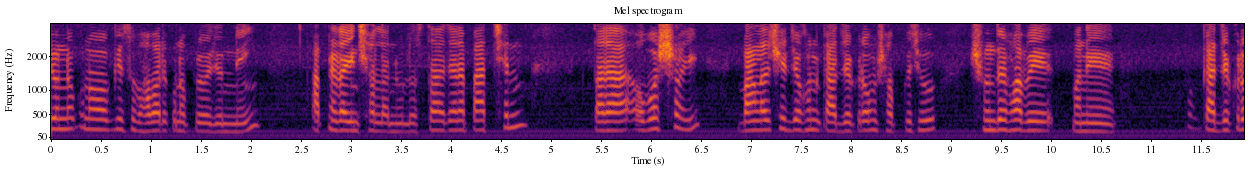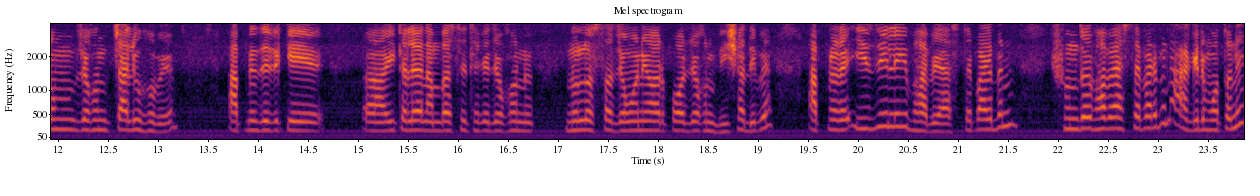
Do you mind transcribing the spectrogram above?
জন্য কোনো কিছু ভাবার কোনো প্রয়োজন নেই। আপনারা ইনশাল্লাহ নুলস্তা যারা পাচ্ছেন, তারা অবশ্যই বাংলাদেশের যখন কার্যক্রম সব কিছু সুন্দরভাবে মানে কার্যক্রম যখন চালু হবে, আপনাদেরকে ইটালিয়ান অ্যাম্বাসি থেকে যখন নুলস্তা জমা নেওয়ার পর যখন ভিসা দিবে, আপনারা ইজিলিভাবে আসতে পারবেন, সুন্দরভাবে আসতে পারবেন, আগের মতনই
